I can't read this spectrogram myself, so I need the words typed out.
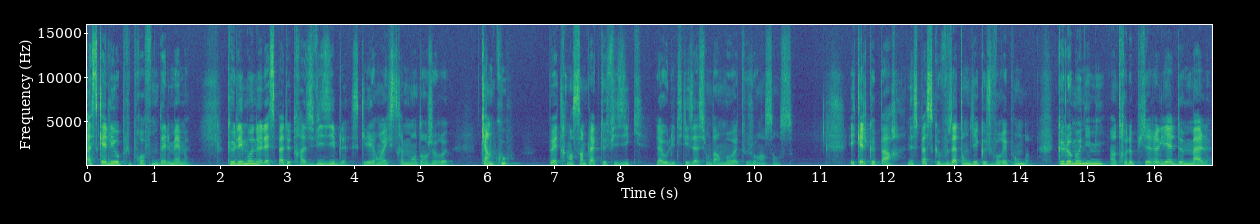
à ce qu'elle est au plus profond d'elle-même, que les mots ne laissent pas de traces visibles, ce qui les rend extrêmement dangereux, qu'un coup peut être un simple acte physique, là où l'utilisation d'un mot a toujours un sens. Et quelque part, n'est-ce pas ce que vous attendiez que je vous réponde? Que l'homonymie entre le pluriel de mal,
